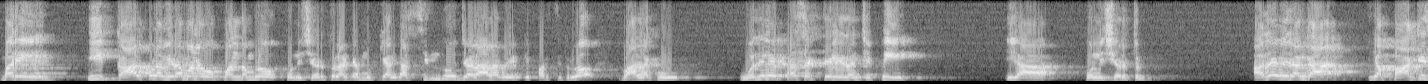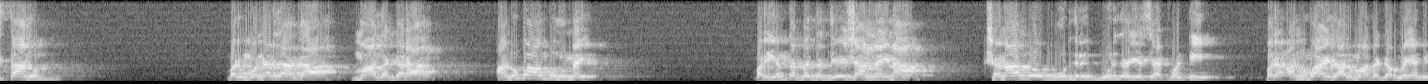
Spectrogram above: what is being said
మరి ఈ కాల్పుల విరమణ ఒప్పందంలో కొన్ని షరతులు అంటే ముఖ్యంగా సింధు జలాలను ఎట్టి పరిస్థితుల్లో వాళ్ళకు వదిలే ప్రసక్తే లేదని చెప్పి ఇక కొన్ని షరతులు. అదేవిధంగా ఇక పాకిస్తాను మరి మొన్నటిదాకా మా దగ్గర అణుబాంబులు ఉన్నాయి. మరి ఎంత పెద్ద దేశాన్నైనా క్షణాల్లో బూడిద బూడిద చేసేటువంటి మరి అణ్వాయుధాలు మా దగ్గర ఉన్నాయని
